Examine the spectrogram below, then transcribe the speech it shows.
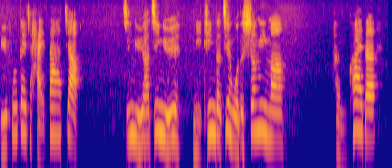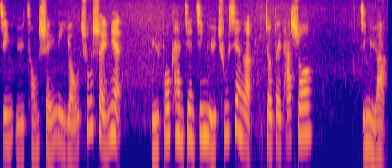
渔夫对着海大叫：“金鱼啊，金鱼，你听得见我的声音吗？”很快的，金鱼从水里游出水面。渔夫看见金鱼出现了，就对他说：“金鱼啊，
